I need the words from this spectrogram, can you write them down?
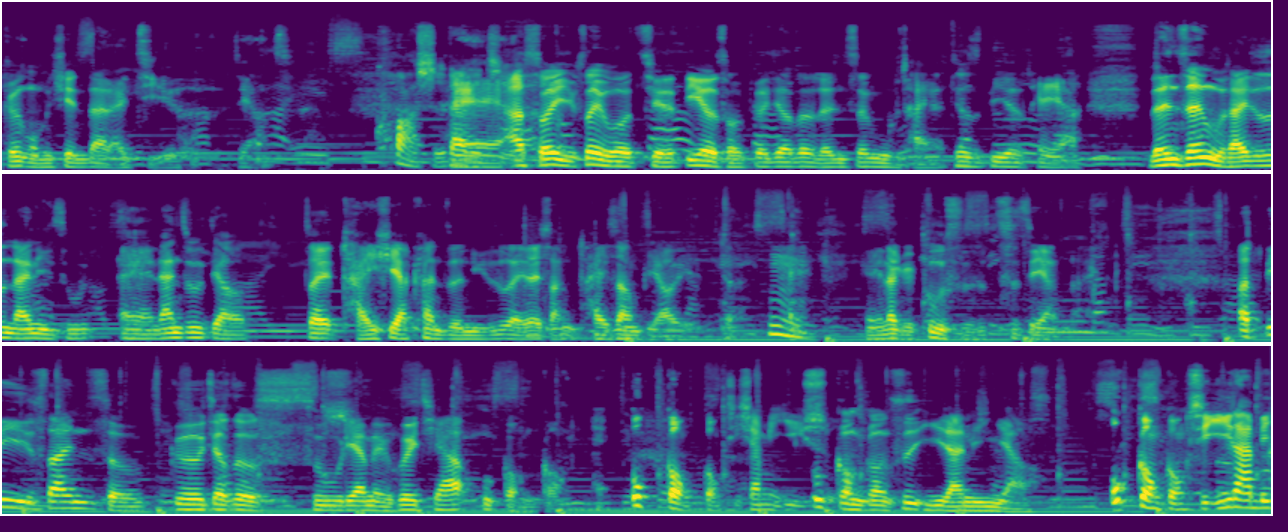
跟我们现代来结合，这样子，跨时代的啊，所以所以我写的第二首歌叫做《人生舞台》，就是第二天啊，人生舞台就是男女主，哎，男主角在台下看着女主角在上台上表演的，嗯，哎，那个故事是这样来的。啊，第三首歌叫做《思念的火车》，乌公公，乌公公是什么意思？乌公公是宜兰民谣，乌公公是宜兰民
